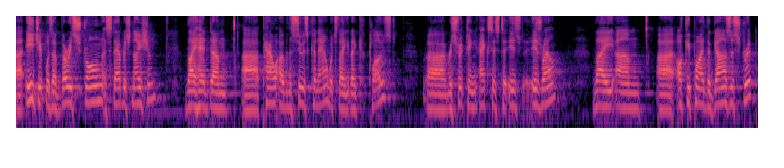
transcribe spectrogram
uh, Egypt was a very strong, established nation. They had um, uh, power over the Suez Canal, which they, they closed, uh, restricting access to is- Israel. They um, uh, occupied the Gaza Strip,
